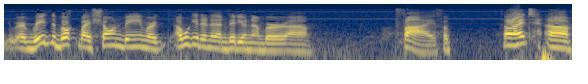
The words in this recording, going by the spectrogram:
read the book by Schnoebelen, or I will get into that in video number uh, five. All right, uh,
